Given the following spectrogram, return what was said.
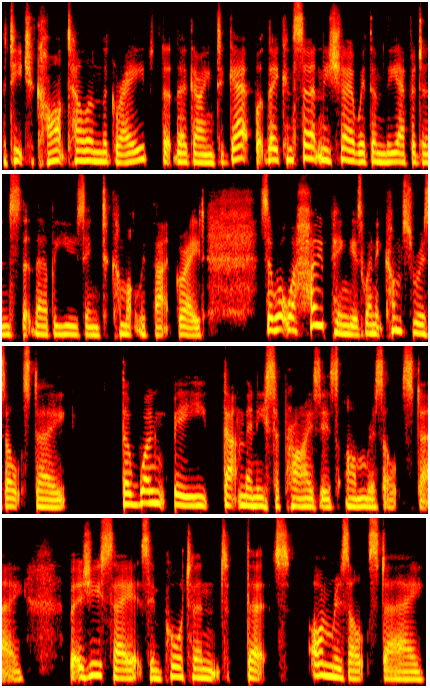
The teacher can't tell them the grade that they're going to get but they can certainly share with them the evidence that they'll be using to come up with that grade. So what we're hoping is when it comes to results day there won't be that many surprises on results day. But as you say it's important that on results day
